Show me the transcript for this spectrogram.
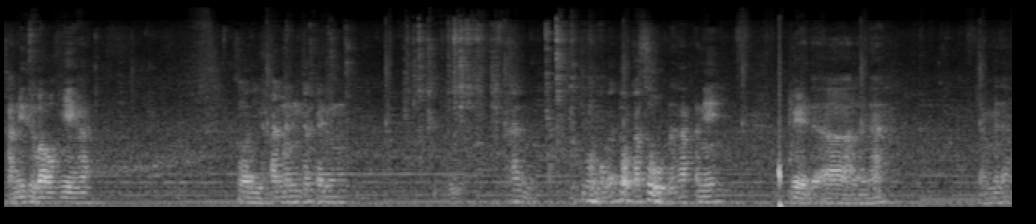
คันนี้ถือว่าโอเคครับ ส่วนอีกคันนึงจะเป็นคันที่ผมบอกว่าตกกระสูบนะครับคันนี้เวทเอ่ออะไรนะจำไม่ได้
